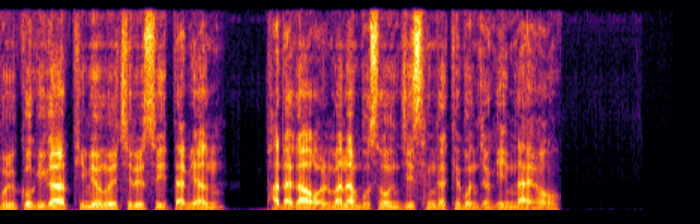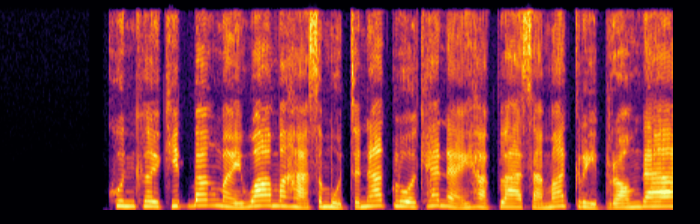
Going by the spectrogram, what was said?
물고기가 비명을 지를 수 있다면 바다가 얼마나 무서운지 생각해 본 적이 있나요? คุณเคยคิดบ้างไหมว่ามหาสมุทรจะน่ากลัวแค่ไหนหากปลาสามารถกรีดร้องได้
